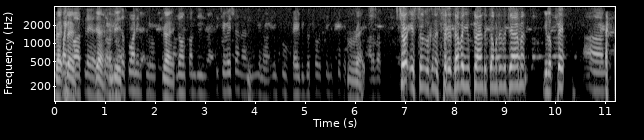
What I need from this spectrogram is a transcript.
right. white players. ball players. Yeah, so indeed. we just want him to Right, learn from these situations and, you know, improve Caribbean good for in the cricket. right. All of us. Stuart, you're still looking as fit as ever. You plan to come into retirement? You look fit. Um,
